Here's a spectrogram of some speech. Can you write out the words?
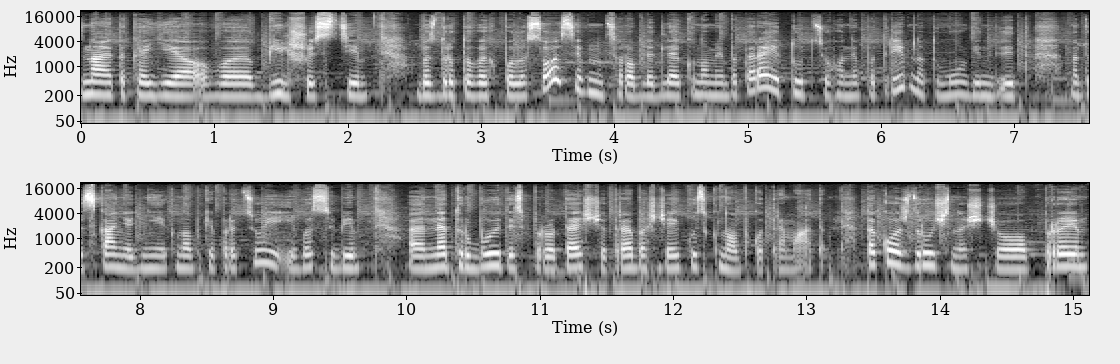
Знаю, таке є в більшості бездротових пилососів. Ну, це роблять для економії батареї. Тут цього не потрібно, тому він від натискання однієї кнопки працює, і ви собі е, не турбуєтесь про те, що треба ще якусь кнопку тримати. Також зручно, що при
